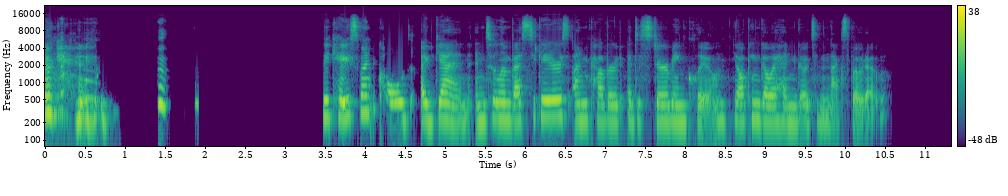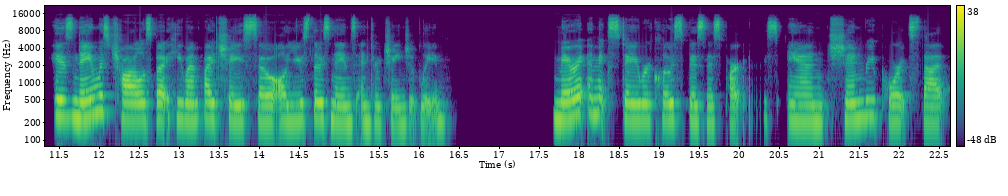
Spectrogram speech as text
Okay. the case went cold again until investigators uncovered a disturbing clue. Y'all can go ahead and go to the next photo. His name was Charles, but he went by Chase, so I'll use those names interchangeably. Merritt and McStay were close business partners, and Shin reports that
